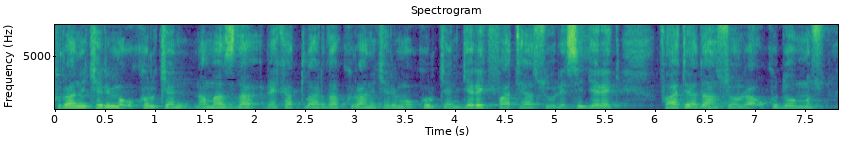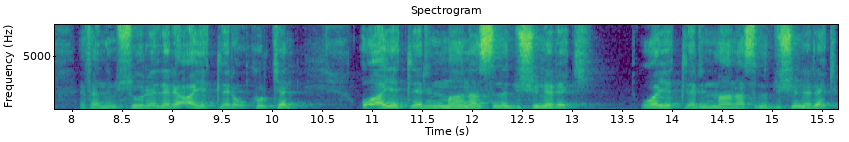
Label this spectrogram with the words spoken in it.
Kur'an-ı Kerim'i okurken namazda, rekatlarda Kur'an-ı Kerim'i okurken gerek Fatiha suresi gerek Fatiha'dan sonra okuduğumuz efendim sureleri, ayetleri okurken o ayetlerin manasını düşünerek, o ayetlerin manasını düşünerek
